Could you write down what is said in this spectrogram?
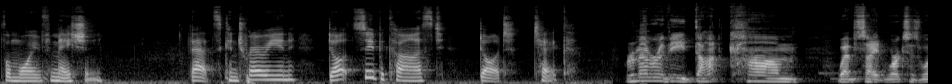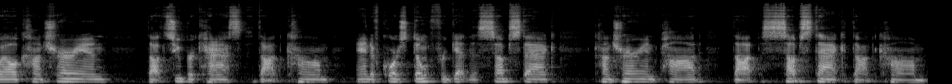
for more information. That's contrarian.supercast.tech. Remember, the .com website works as well, contrarian.supercast.com. And of course, don't forget the Substack, contrarianpod.substack.com.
